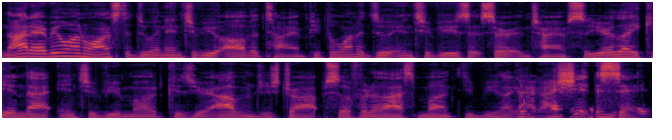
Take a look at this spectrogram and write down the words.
not everyone wants to do an interview all the time. People want to do interviews at certain times. So you're like in that interview mode because your album just dropped. So for the last month, you'd be like, I got shit to say.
